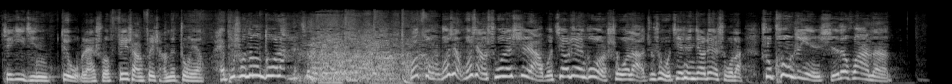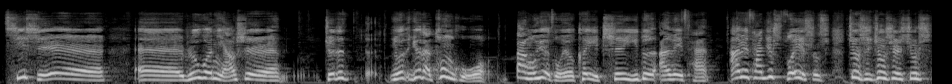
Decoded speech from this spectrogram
这一斤对我们来说非常非常的重要。还不说那么多了，我总我想我想说的是啊，我教练跟我说了，就是我健身教练说了，说控制饮食的话呢，其实呃，如果你要是觉得有有点痛苦，半个月左右可以吃一顿安慰餐。安慰餐就所以说就是就是就是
